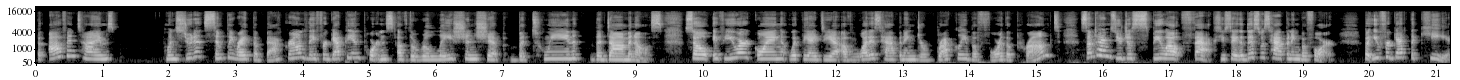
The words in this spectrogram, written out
But oftentimes, when students simply write the background, they forget the importance of the relationship between the dominoes. So, if you are going with the idea of what is happening directly before the prompt, sometimes you just spew out facts. You say, This was happening before but you forget the key.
